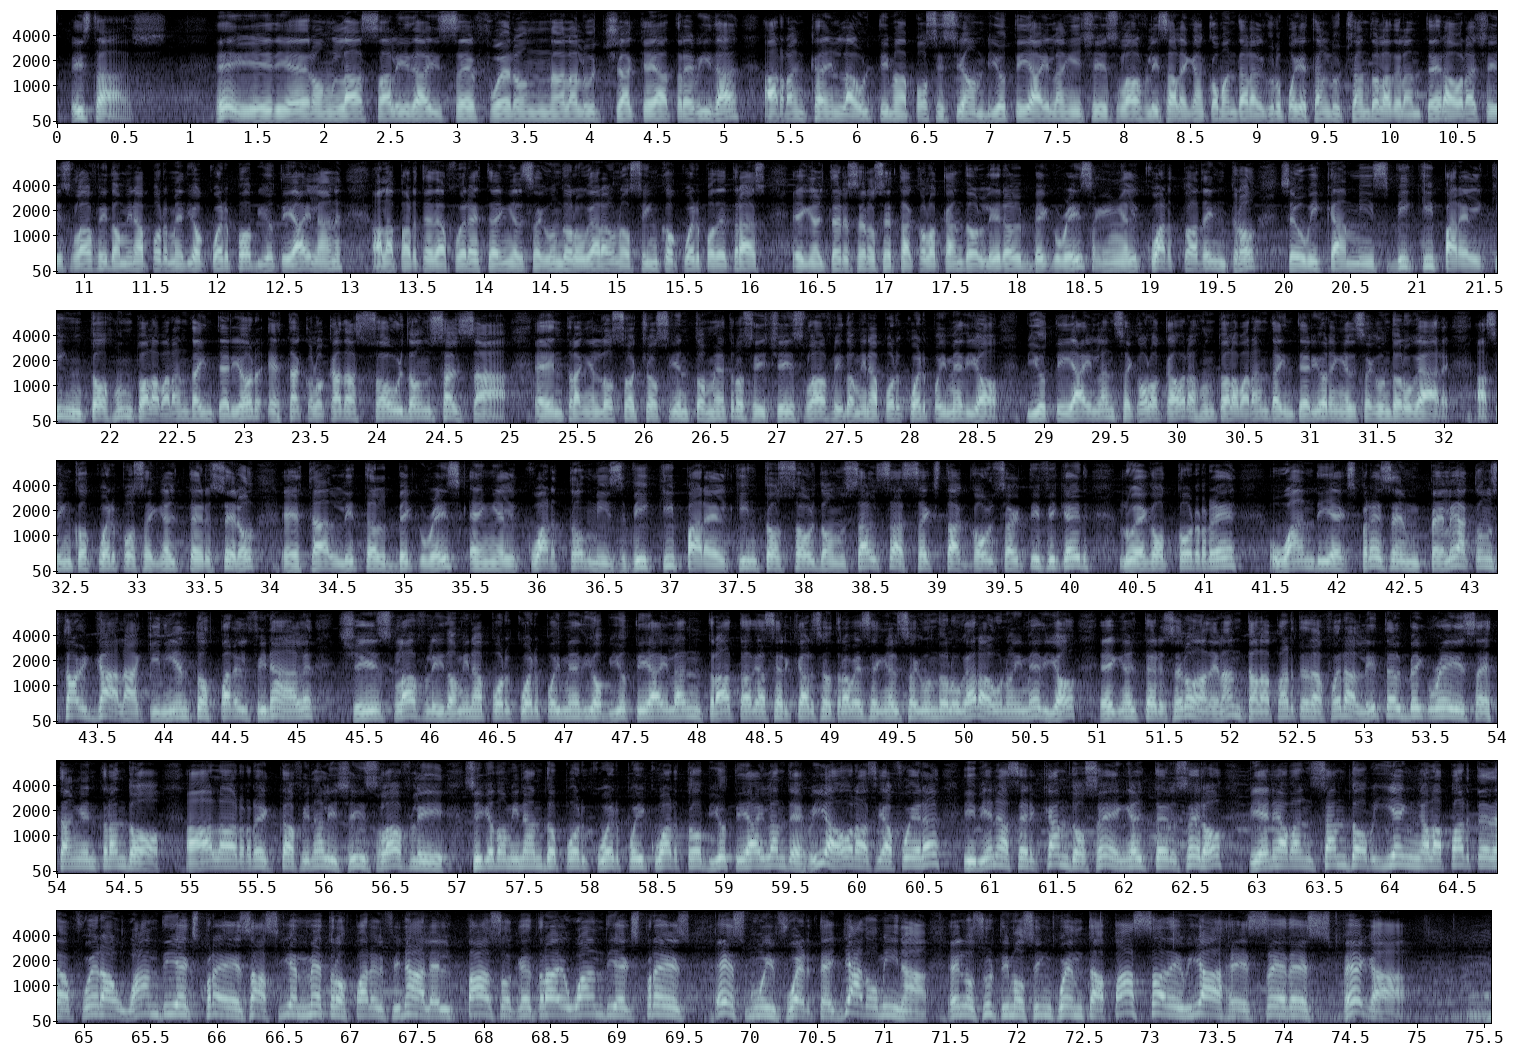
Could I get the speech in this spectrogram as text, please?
Listas. Y dieron la salida y se fueron a la lucha. Qué atrevida. Arranca en la última posición. Beauty Island y She's Lovely salen a comandar al grupo y están luchando la delantera. Ahora She's Lovely domina por medio cuerpo. Beauty Island a la parte de afuera está en el segundo lugar, a unos cinco cuerpos detrás. En el tercero se está colocando Little Big Risk. En el cuarto adentro se ubica Miss Vicky. Para el quinto, junto a la baranda interior, está colocada Soul Don Salsa. Entran en los 800 metros y She's Lovely domina por cuerpo y medio. Beauty Island se coloca ahora junto a la baranda interior en el segundo lugar. A cinco cuerpos en el tercero está Little Big Risk. En el cuarto, Miss Vicky. Para el quinto, Soldon Salsa. Sexta, Gold Certificate. Luego corre Wandy Express en pelea con Star Gala. 500 para el final. She's Lovely domina por cuerpo y medio. Beauty Island trata de acercarse otra vez en el segundo lugar a uno y medio. En el tercero, adelanta la parte de afuera. Little Big Risk. Están entrando a la recta final y She's Lovely sigue dominando por cuerpo y cuarto. Beauty Island desvía ahora hacia afuera y viene acercándose en el tercero, viene avanzando bien a la parte de afuera Wandy Express a 100 metros para el final. El paso que trae Wandy Express es muy fuerte, ya domina en los últimos 50, pasa de viaje, se despega.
